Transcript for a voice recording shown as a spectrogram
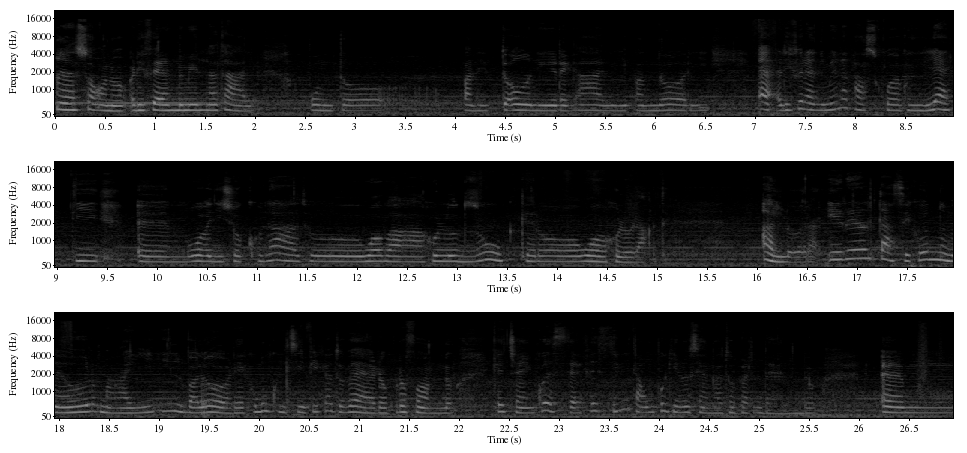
eh, sono, riferendomi al Natale, appunto panettoni, regali, pandori, eh, riferendomi alla Pasqua, coniglietti, ehm, uova di cioccolato, uova con lo zucchero, uova colorate. Allora, in realtà secondo me ormai il valore, comunque il significato vero, profondo che c'è in queste festività un pochino si è andato perdendo. Ehm,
